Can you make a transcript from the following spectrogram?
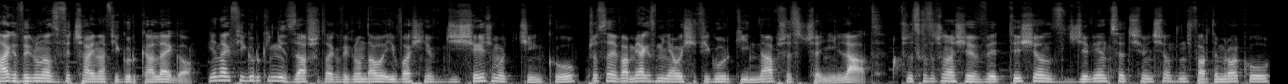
Tak wygląda zwyczajna figurka Lego. Jednak figurki nie zawsze tak wyglądały i właśnie w dzisiejszym odcinku przedstawię wam jak zmieniały się figurki na przestrzeni lat. Wszystko zaczyna się w 1974 roku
